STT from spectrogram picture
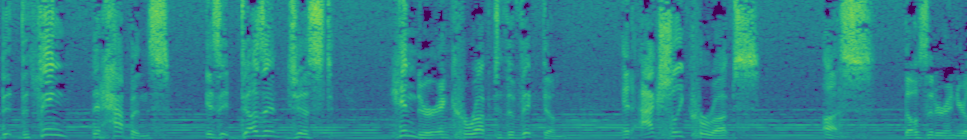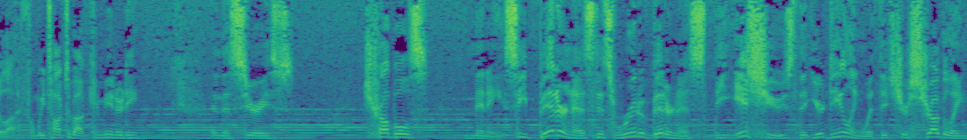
The, the thing that happens is it doesn't just hinder and corrupt the victim, it actually corrupts us, those that are in your life. And we talked about community in this series. Troubles many. See, bitterness, this root of bitterness, the issues that you're dealing with, that you're struggling,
